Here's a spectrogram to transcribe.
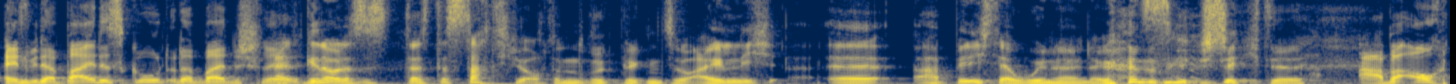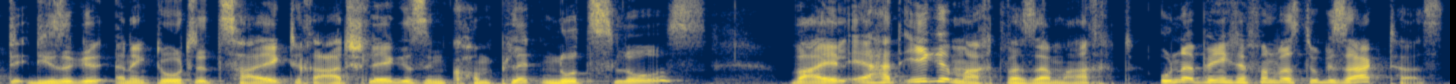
Entweder beides gut oder beides Äh, schlecht. genau, das, ist, das, das dachte ich mir auch dann rückblickend. So, eigentlich äh, bin ich der Winner in der ganzen Geschichte. Aber auch die, diese Anekdote zeigt, Ratschläge sind komplett nutzlos, weil er hat eh gemacht, was er macht, unabhängig davon, was du gesagt hast.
